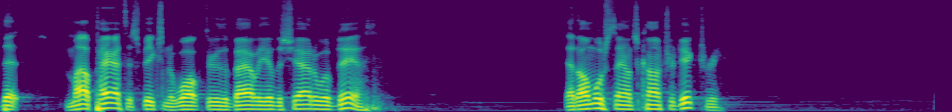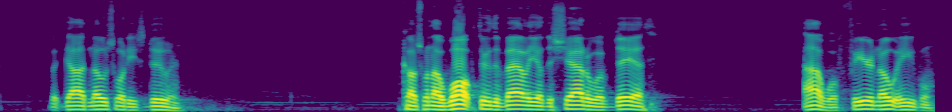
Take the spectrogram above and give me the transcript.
that my path is fixing to walk through the valley of the shadow of death. That almost sounds contradictory. But God knows what He's doing. Because when I walk through the valley of the shadow of death, I will fear no evil.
